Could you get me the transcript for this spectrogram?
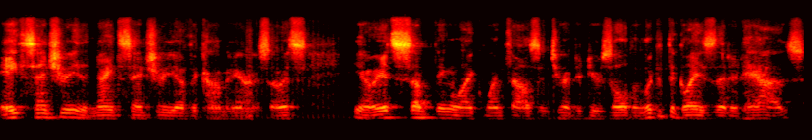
eighth century, the ninth century of the Common Era. So it's you know, it's something like 1,200 years old. And look at the glaze that it has.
